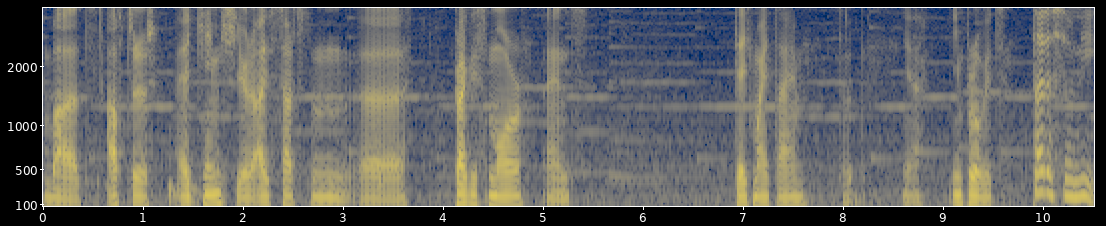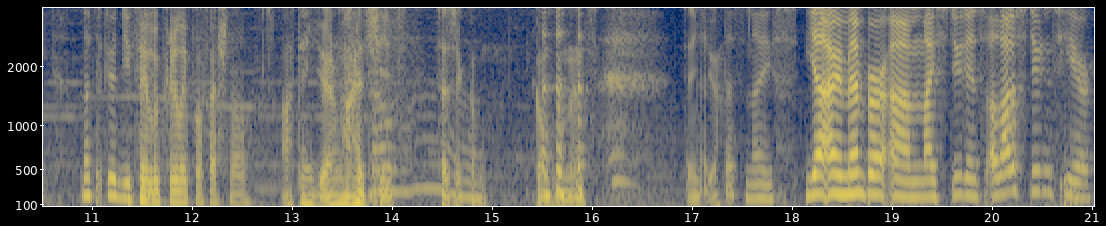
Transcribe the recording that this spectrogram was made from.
but after I came here, I started to uh, practice more and take my time to yeah improve it. That is so neat. That's good. You they can look really professional. Ah, thank you very much. Oh, it's such a com- compliment. thank you. That's nice. Yeah, I remember um, my students. A lot of students here,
